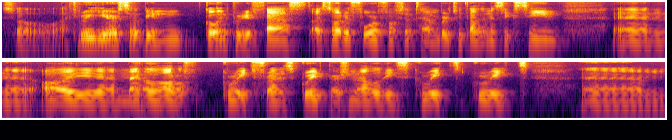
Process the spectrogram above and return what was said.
So uh, three years have been going pretty fast. I started 4th of September 2016 and uh, I uh, met a lot of great friends, great personalities, great, great um,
